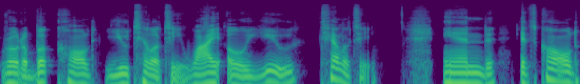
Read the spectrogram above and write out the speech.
wrote a book called Youtility, Y O U utility. And it's called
